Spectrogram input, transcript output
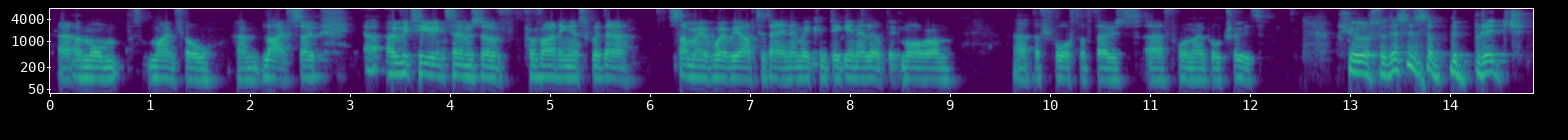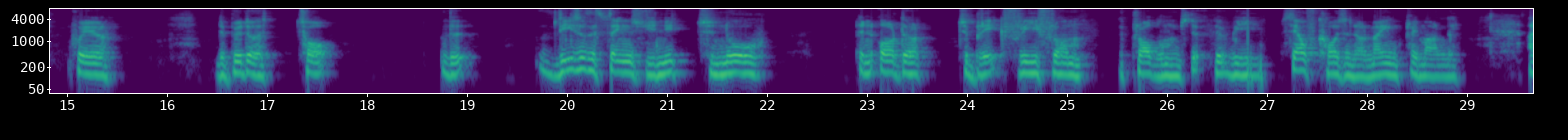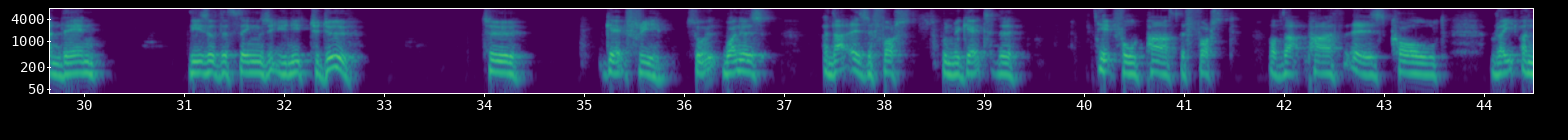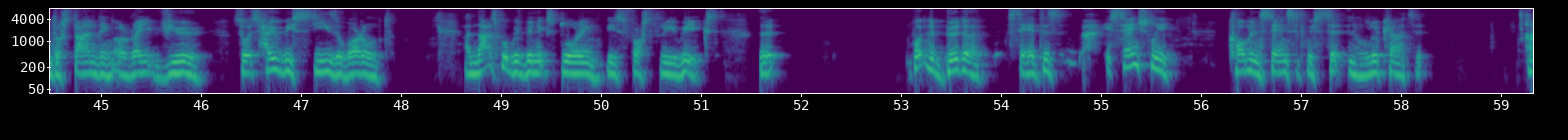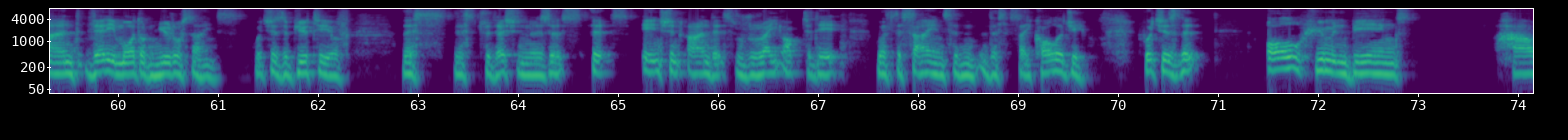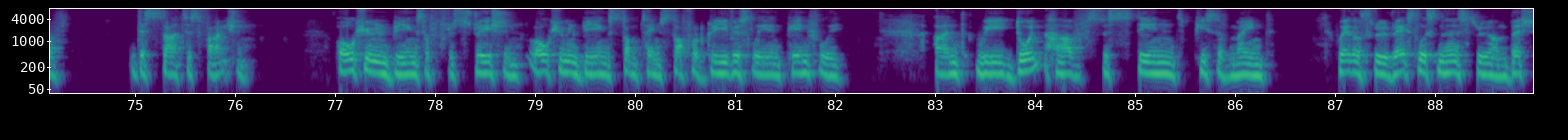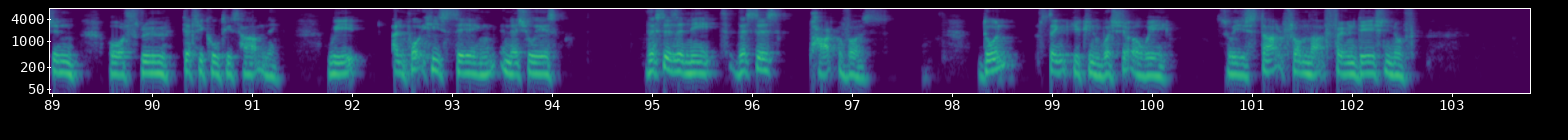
uh, a more mindful um, life. So, uh, over to you in terms of providing us with a summary of where we are today, and then we can dig in a little bit more on uh, the fourth of those uh, Four Noble Truths. Sure. So this is the, the bridge where the Buddha taught that these are the things you need to know in order to break free from the problems that, that we self cause in our mind primarily. And then these are the things that you need to do to get free. So one is, and that is the first when we get to the Eightfold Path, the first of that path is called right understanding or right view. So it's how we see the world. And that's what we've been exploring these first three weeks. That what the Buddha said is essentially common sense if we sit and look at it, and very modern neuroscience, which is the beauty of this this tradition, is it's it's ancient and it's right up to date with the science and the psychology, which is that all human beings have dissatisfaction. All human beings have frustration. All human beings sometimes suffer grievously and painfully. And we don't have sustained peace of mind, whether through restlessness, through ambition, or through difficulties happening. We and what he's saying initially is this is innate, this is part of us don't think you can wish it away. So you start from that foundation of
